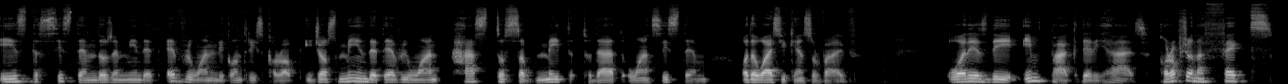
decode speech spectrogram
is the system doesn't mean that everyone in the country is corrupt. It just means that everyone has to submit to that one system. Otherwise, you can survive what is the impact that it has? Corruption affects,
